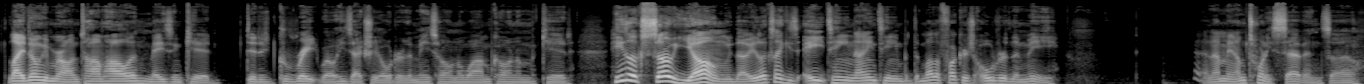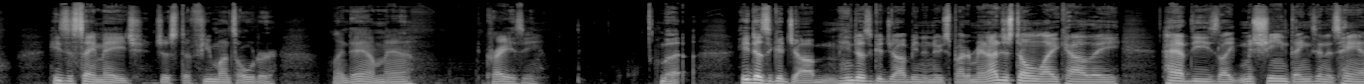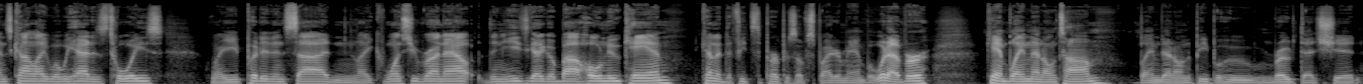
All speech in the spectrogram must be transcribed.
Like, don't get me wrong, Tom Holland, amazing kid. Did it great. Well, he's actually older than me, so I don't know why I'm calling him a kid. He looks so young, though. He looks like he's 18, 19, but the motherfucker's older than me. And I mean, I'm 27, so he's the same age, just a few months older. Like, damn, man. Crazy. But he does a good job. He does a good job being a new Spider Man. I just don't like how they have these, like, machine things in his hands, kind of like what we had as toys where you put it inside and like once you run out, then he's got to go buy a whole new can. Kind of defeats the purpose of Spider-Man, but whatever. Can't blame that on Tom. Blame that on the people who wrote that shit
